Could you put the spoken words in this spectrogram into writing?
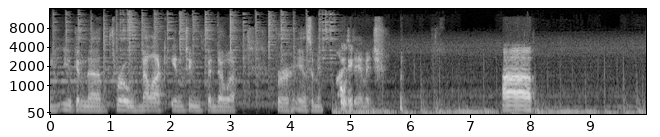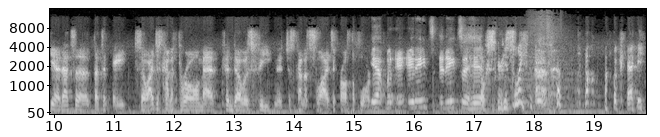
know you can uh, throw Melloc into Fendoa for you know some Okay. damage. Uh, yeah, that's a that's an eight. So I just kind of throw him at Fendoa's feet, and it just kind of slides across the floor. Yeah, but it, it eight's an eight's a hit. Oh, seriously? okay.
